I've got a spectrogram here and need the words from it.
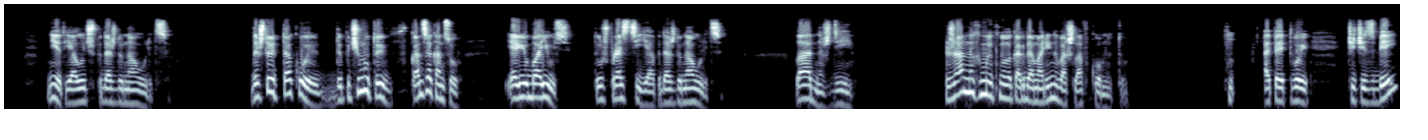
— Нет, я лучше подожду на улице. Да что это такое? Да почему ты, в конце концов? Я ее боюсь. Ты уж прости, я подожду на улице. Ладно, жди. Жанна хмыкнула, когда Марина вошла в комнату. Хм, опять твой чичизбей?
